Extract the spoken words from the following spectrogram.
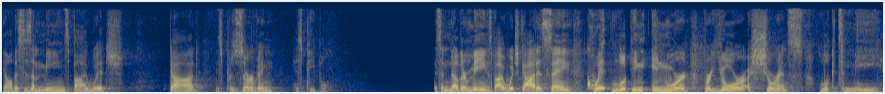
Y'all, this is a means by which God is preserving his people. It's another means by which God is saying, quit looking inward for your assurance. Look to me.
